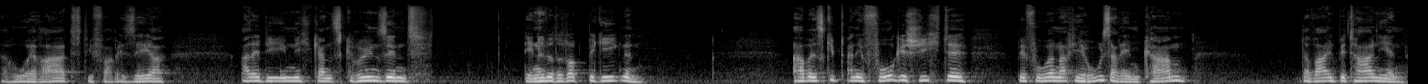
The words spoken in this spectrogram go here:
der Hohe Rat, die Pharisäer, alle, die ihm nicht ganz grün sind, denen wird er dort begegnen. Aber es gibt eine Vorgeschichte, bevor er nach Jerusalem kam. Da war in Bethanien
